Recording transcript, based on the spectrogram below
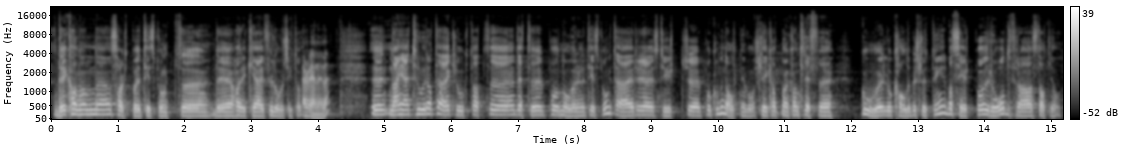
Det kan han ha sagt på et tidspunkt. Det har ikke jeg full oversikt over. Er du enig i det? Eh, nei, jeg tror at det er klokt at eh, dette på nåværende tidspunkt er eh, styrt på kommunalt nivå, slik at man kan treffe gode lokale beslutninger basert på råd fra statlig hold.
